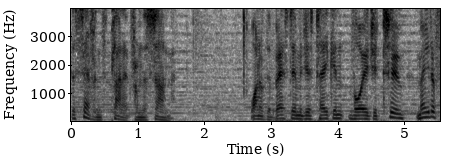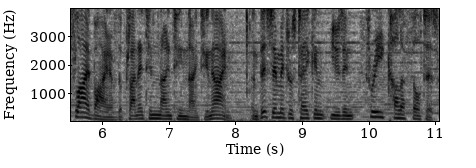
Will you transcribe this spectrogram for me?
the seventh planet from the Sun. One of the best images taken, Voyager 2, made a flyby of the planet in 1999, and this image was taken using three color filters.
